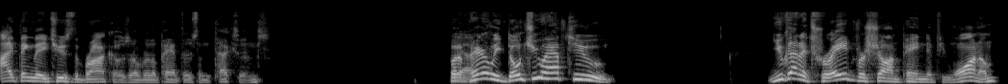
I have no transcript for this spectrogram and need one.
I think they choose the Broncos over the Panthers and Texans. But Yeah. apparently, don't you have to? You got to trade for Sean Payton if you want him.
